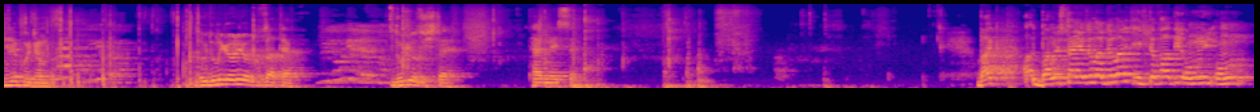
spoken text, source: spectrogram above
Nereye koyacağım? Duyduğunu görüyoruz zaten. Duyuyoruz işte. Her neyse. Bak bana üstten yazıyorlar diyorlar ki ilk defa değil onun onun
